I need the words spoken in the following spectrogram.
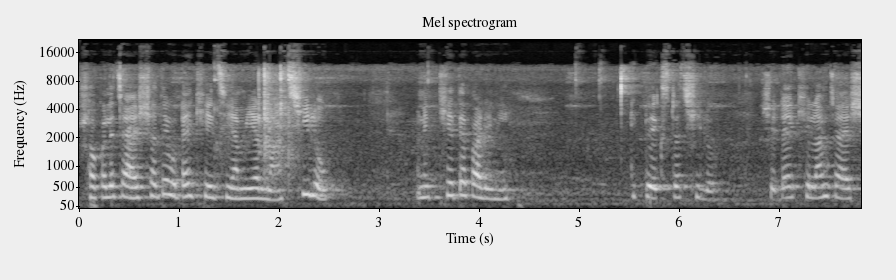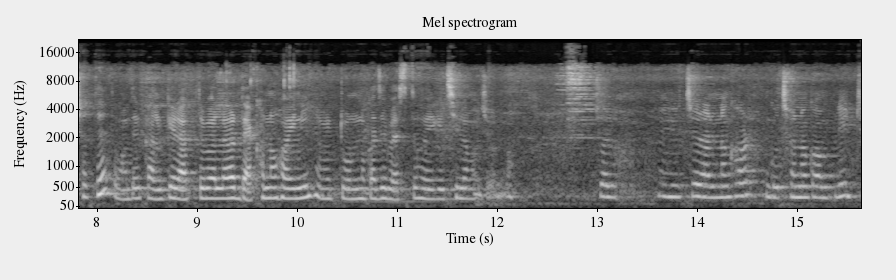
সকালে চায়ের সাথে ওটাই খেয়েছি, আমি আর মা ছিল। মানে খেতে পারিনি। একটু এক্সট্রা ছিল। সেটাই খেলাম চায়ের সাথে। তোমাদের কালকে রাত্রেবেলা আর দেখানো হয়নি। আমি একটু অন্য কাজে ব্যস্ত হয়ে গেছিলাম ওই জন্য। চলো, এই হচ্ছে রান্নাঘর, গোছানো কমপ্লিট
